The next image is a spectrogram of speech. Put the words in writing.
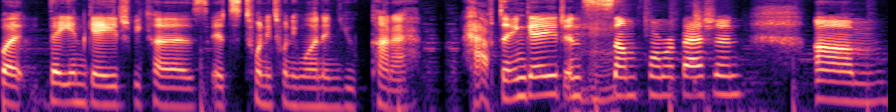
but they engage because it's 2021 and you kind of have to engage in mm-hmm. some form or fashion. Um,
